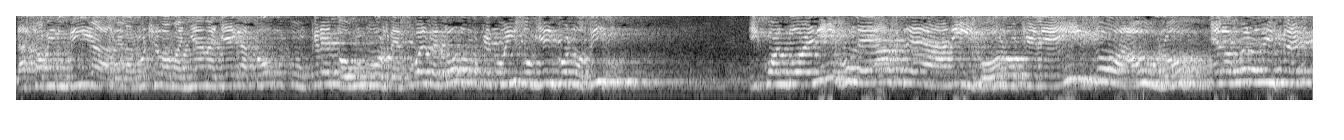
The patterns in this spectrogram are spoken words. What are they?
la sabiduría de la noche a la mañana llega todo concreto, uno resuelve todo lo que no hizo bien con los hijos. Y cuando el hijo le hace al hijo lo que le hizo a uno, el abuelo dice,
